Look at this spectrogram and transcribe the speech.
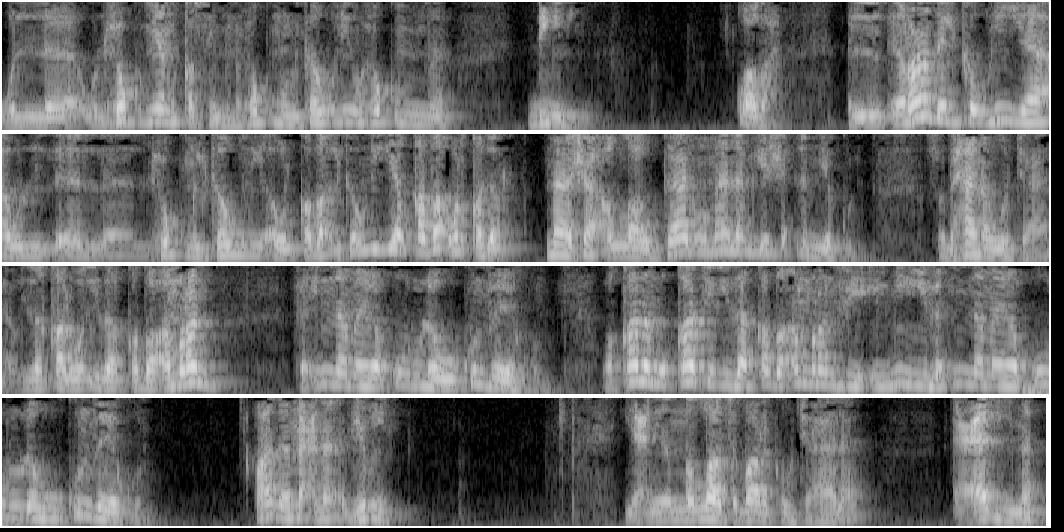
والحكم ينقسم من حكم كوني وحكم ديني. واضح. الإرادة الكونية أو الحكم الكوني أو القضاء الكوني هي القضاء والقدر. ما شاء الله كان وما لم يشأ لم يكن. سبحانه وتعالى. إذا قال وإذا قضى أمرا فإنما يقول له كن فيكون. وقال مقاتل إذا قضى أمرا في علمه فإنما يقول له كن فيكون. هذا معنى جميل. يعني أن الله تبارك وتعالى علم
